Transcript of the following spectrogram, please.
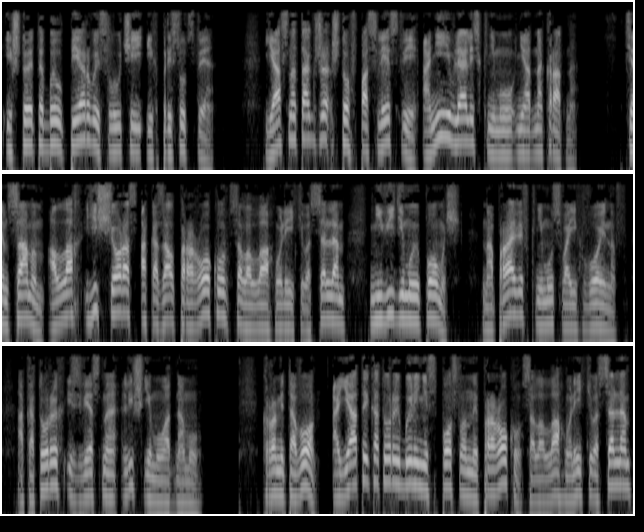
и что это был первый случай их присутствия. Ясно также, что впоследствии они являлись к нему неоднократно. Тем самым Аллах еще раз оказал пророку, салаллаху алейхи вассалям, невидимую помощь, направив к нему своих воинов, о которых известно лишь ему одному. Кроме того, аяты, которые были неспосланы пророку, салаллаху алейхи вассалям,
